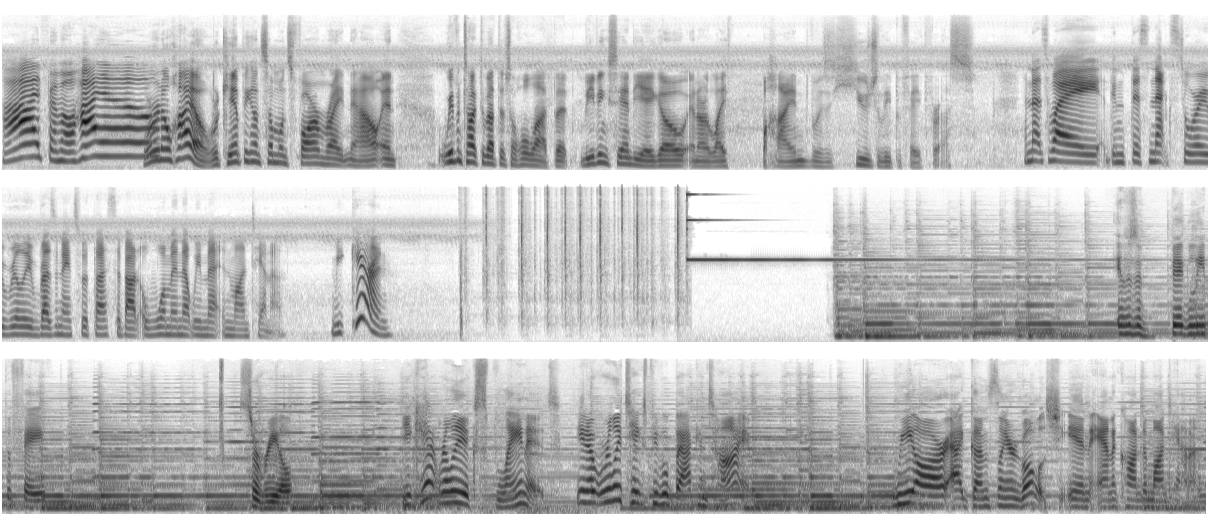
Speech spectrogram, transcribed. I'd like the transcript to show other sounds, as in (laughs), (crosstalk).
Hi, from Ohio. We're in Ohio. We're camping on someone's farm right now, and we haven't talked about this a whole lot, but leaving San Diego and our life behind was a huge leap of faith for us. And that's why this next story really resonates with us about a woman that we met in Montana. Meet Karen. It was a big leap of faith. Surreal. You can't really explain it. You know, it really takes people back in time. We are at Gunslinger Gulch in Anaconda, Montana.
